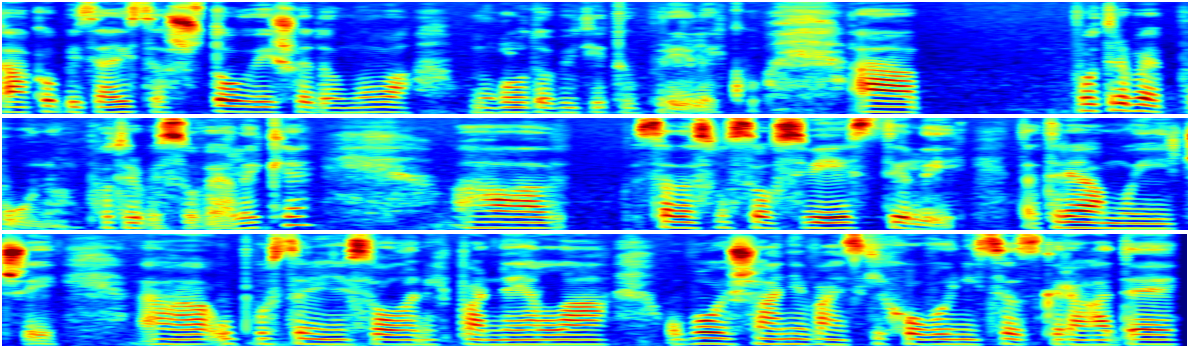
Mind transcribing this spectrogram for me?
kako bi zaista što više domova moglo dobiti tu priliku. Potreba je puno, potrebe su velike sada smo se osvijestili da trebamo ići u postavljanje solarnih panela, u poboljšanje vanjskih ovojnica zgrade,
